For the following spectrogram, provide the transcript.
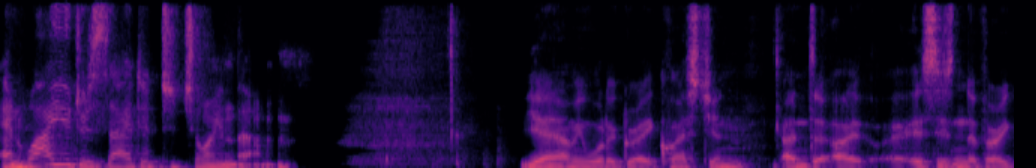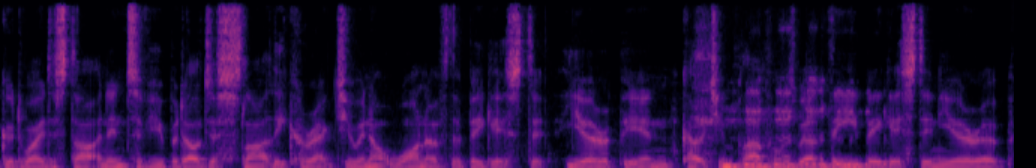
and why you decided to join them. Yeah, I mean, what a great question. And I, this isn't a very good way to start an interview, but I'll just slightly correct you. We're not one of the biggest European coaching platforms. we are the biggest in Europe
